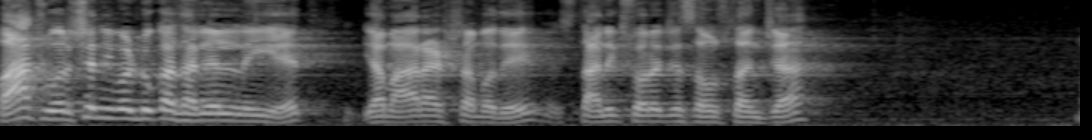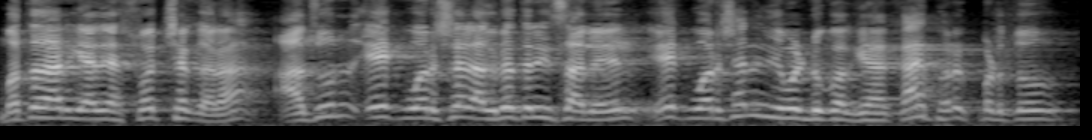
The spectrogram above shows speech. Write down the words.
पाच वर्ष निवडणुका झालेल्या नाही आहेत या महाराष्ट्रामध्ये स्थानिक स्वराज्य संस्थांच्या. मतदार याद्या स्वच्छ करा. अजून एक वर्ष लागलं तरी चालेल. एक वर्षाने निवडणुका घ्या. काय फरक पडतो?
